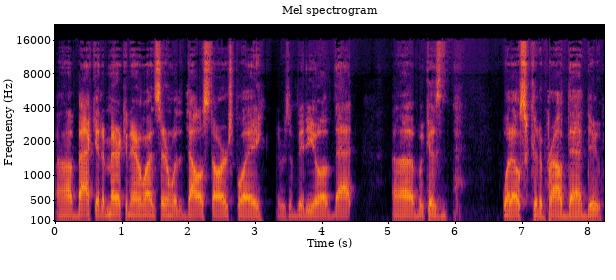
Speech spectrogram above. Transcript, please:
uh, back at American Airlines Center where the Dallas Stars play. There was a video of that uh, because what else could a proud dad do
